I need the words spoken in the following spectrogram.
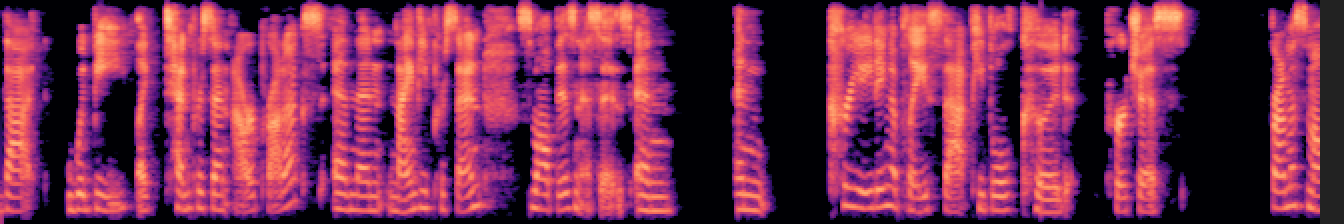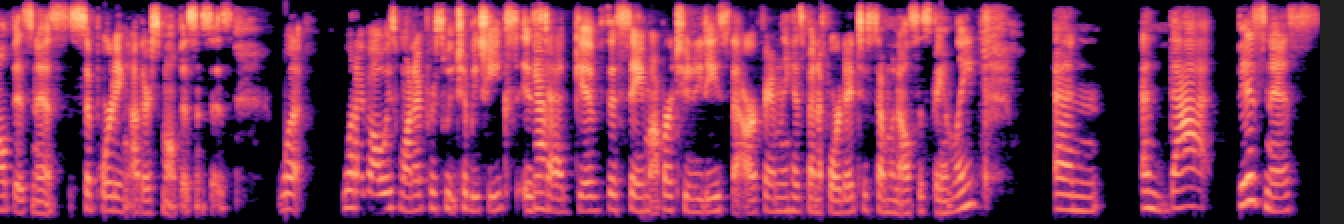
that would be like 10% our products and then 90% small businesses and and creating a place that people could purchase from a small business supporting other small businesses. What what I've always wanted for Sweet Chubby Cheeks is Yeah. to give the same opportunities that our family has been afforded to someone else's family. And and that business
